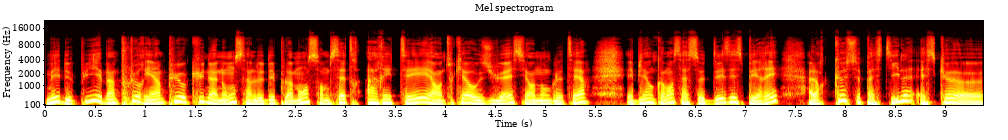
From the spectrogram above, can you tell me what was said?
Mais depuis, eh ben, plus rien, plus aucune annonce. hein. Le déploiement semble s'être arrêté, en tout cas aux US et en Angleterre. Eh bien, on commence à se désespérer. Alors, que se passe-t-il? Est-ce que euh,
